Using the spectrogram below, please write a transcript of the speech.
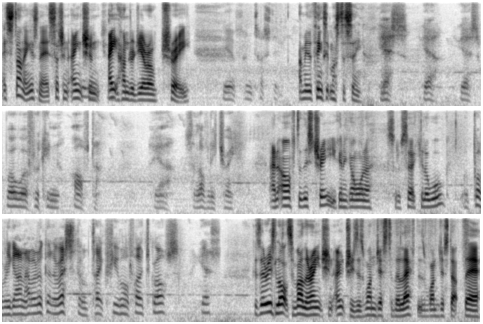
It's stunning, isn't it? It's such an ancient, 800-year-old tree. Yeah, fantastic. I mean, the things it must have seen. Yes, yeah, yes. Well worth looking after. Yeah, it's a lovely tree. And after this tree, you're going to go on a sort of circular walk? We'll probably go and have a look at the rest of them, take a few more photographs. Yes. Because there is lots of other ancient oak trees. There's one just to the left, there's one just up there,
